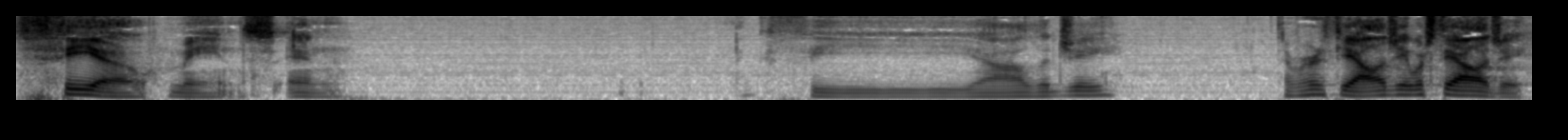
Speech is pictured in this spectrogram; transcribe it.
Theo means in theology? Ever heard of theology? What's theology?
